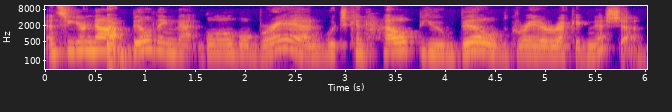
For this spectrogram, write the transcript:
And so you're not yeah. building that global brand, which can help you build greater recognition.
